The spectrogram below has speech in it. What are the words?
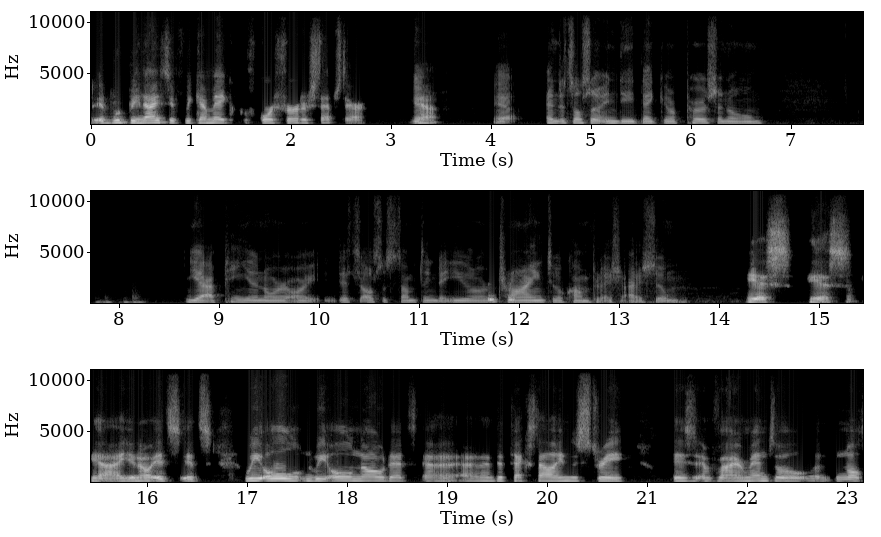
it, would be nice if we can make of course further steps there. Yeah. Yeah. And it's also indeed like your personal yeah opinion or or it's also something that you're trying to accomplish i assume. Yes yes. Yeah you know it's it's we all we all know that uh, uh, the textile industry is environmental uh, not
